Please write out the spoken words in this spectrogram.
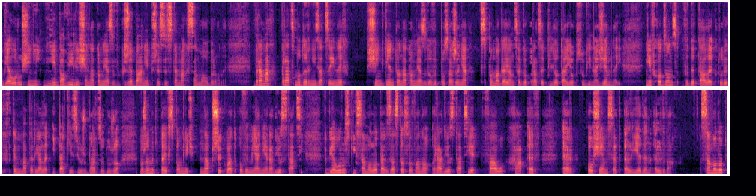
Białorusini nie bawili się natomiast w grzebanie przy systemach samoobrony. W ramach prac modernizacyjnych Sięgnięto natomiast do wyposażenia wspomagającego pracę pilota i obsługi naziemnej. Nie wchodząc w detale, których w tym materiale i tak jest już bardzo dużo, możemy tutaj wspomnieć na przykład o wymianie radiostacji. W białoruskich samolotach zastosowano radiostację VHF R800L1L2. Samolot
